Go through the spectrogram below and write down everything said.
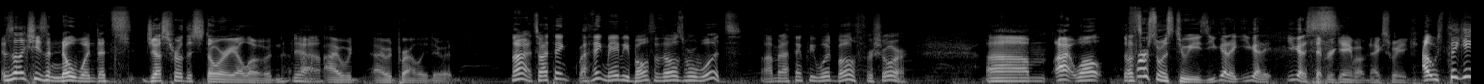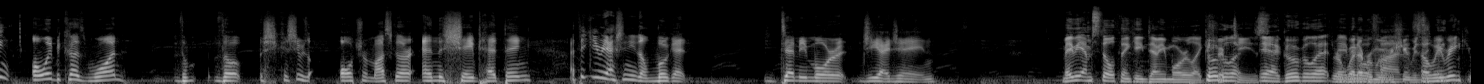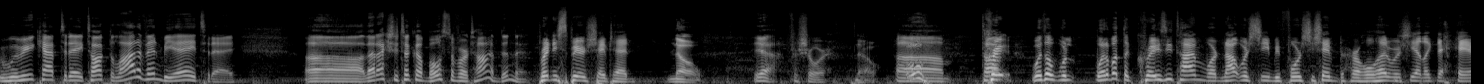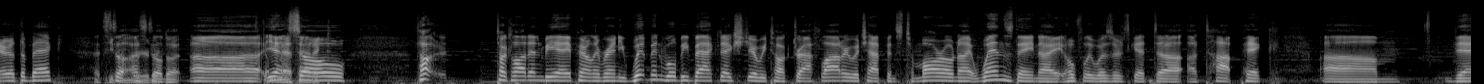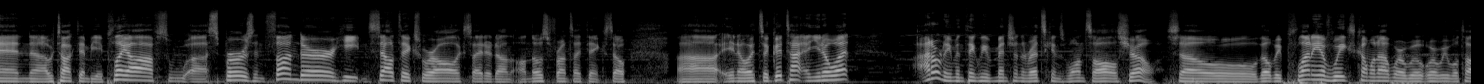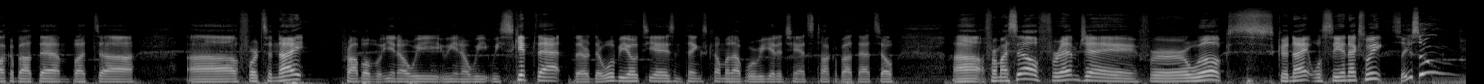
It's not like she's a no one. That's Just for the story alone. Yeah. I, I would I would probably do it. All right, so I think I think maybe both of those were Woods. I mean, I think we would both for sure. Um, all right, well, The let's- first one was too easy. You gotta you gotta you gotta step your game up next week. I was thinking only because one, the the because she was ultra muscular and the shaved head thing. I think you actually need to look at Demi Moore GI Jane. Maybe I'm still thinking Demi Moore like Google striptease. it. Yeah, Google it. Or Maybe whatever we'll movie she it. was So we in. re- we recapped today. Talked a lot of NBA today. Uh, that actually took up most of our time, didn't it? Britney Spears shaved head. No. Yeah, for sure. No. Um, talk- Cra- with a, what about the crazy time where not where she before she shaved her whole head where she had like the hair at the back? That's still, even I still do it. Uh, yeah. So talk, talked a lot of NBA. Apparently, Randy Wittman will be back next year. We talked draft lottery, which happens tomorrow night, Wednesday night. Hopefully, Wizards get uh, a top pick. Um, then uh, we talked NBA playoffs, uh, Spurs and Thunder, Heat and Celtics. We're all excited on, on those fronts, I think. So, uh, you know, it's a good time. And you know what? I don't even think we've mentioned the Redskins once all show. So there'll be plenty of weeks coming up where we'll, where we will talk about them. But uh, uh, for tonight, probably you know we you know we, we skipped that. There there will be OTAs and things coming up where we get a chance to talk about that. So uh, for myself, for MJ, for Wilkes, good night. We'll see you next week. See you soon.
